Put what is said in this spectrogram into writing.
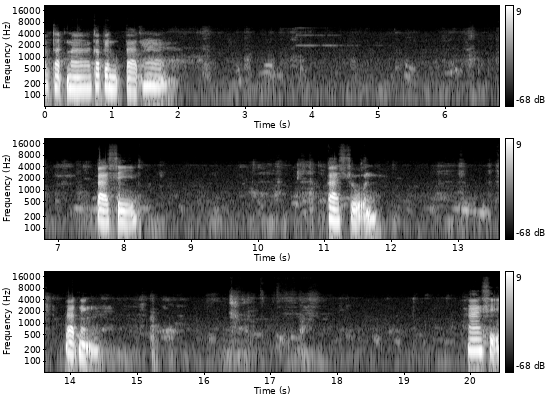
วตัดมาก็เป็นแปดห้าแปดสี่แปดศูนย์แปดหนึ่งห้าสี่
